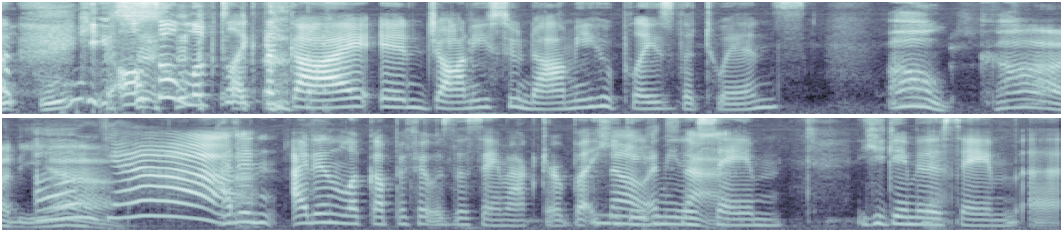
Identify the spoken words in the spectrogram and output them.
ooh, ooh, ooh. He also looked like the guy in Johnny Tsunami who plays the twins. Oh God. Oh, yeah. Oh yeah. I didn't I didn't look up if it was the same actor, but he No, gave me the not. same he gave me the same uh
